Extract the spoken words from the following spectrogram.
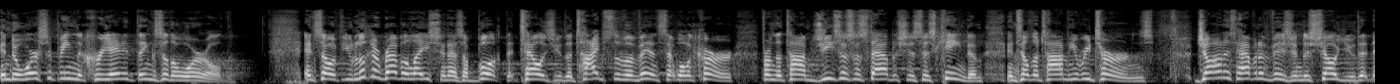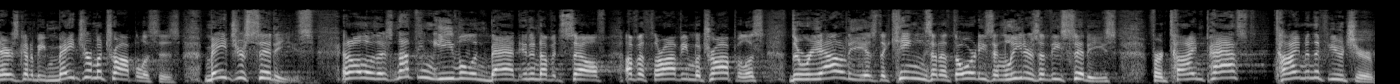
into worshiping the created things of the world. And so if you look at Revelation as a book that tells you the types of events that will occur from the time Jesus establishes his kingdom until the time he returns, John is having a vision to show you that there's going to be major metropolises, major cities. And although there's nothing evil and bad in and of itself of a thriving metropolis, the reality is the kings and authorities and leaders of these cities for time past, time in the future,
